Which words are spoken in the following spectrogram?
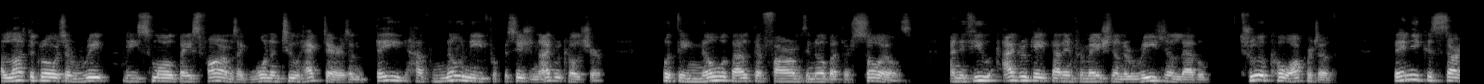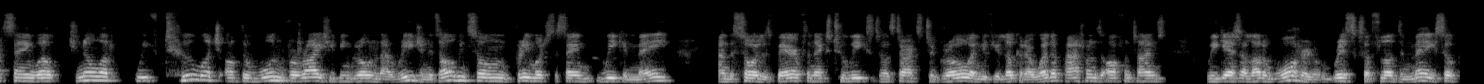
a lot of the growers are really small based farms, like one and two hectares, and they have no need for precision agriculture, but they know about their farms, they know about their soils. And if you aggregate that information on a regional level through a cooperative, then you could start saying, well, do you know what? We've too much of the one variety being grown in that region. It's all been sown pretty much the same week in May, and the soil is bare for the next two weeks until it starts to grow. And if you look at our weather patterns, oftentimes we get a lot of water risks of floods in May. So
